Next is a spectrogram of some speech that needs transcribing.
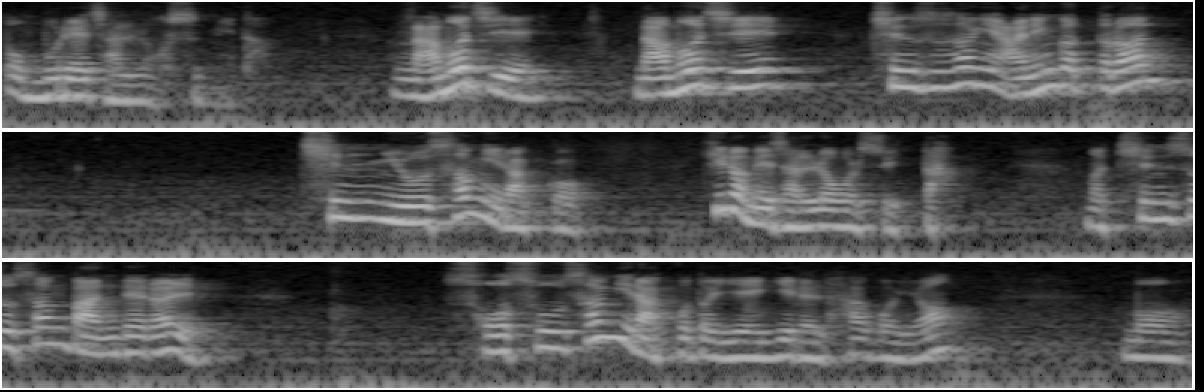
또 물에 잘 녹습니다. 나머지 나머지 친수성이 아닌 것들은 친유성이라고 기름에 잘 녹을 수 있다. 뭐 친수성 반대를 소수성이라고도 얘기를 하고요. 뭐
